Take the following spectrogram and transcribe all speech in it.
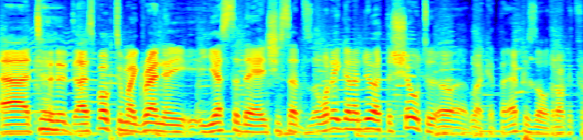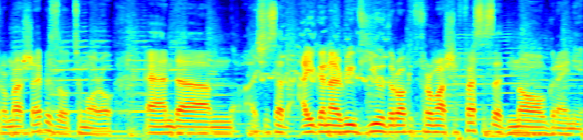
uh, to, I spoke to my granny yesterday, and she said, "What are you gonna do at the show to uh, like at the episode Rocket from Russia episode tomorrow?" And um, she said, "Are you gonna review the Rocket from Russia fest?" I said, "No, granny,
